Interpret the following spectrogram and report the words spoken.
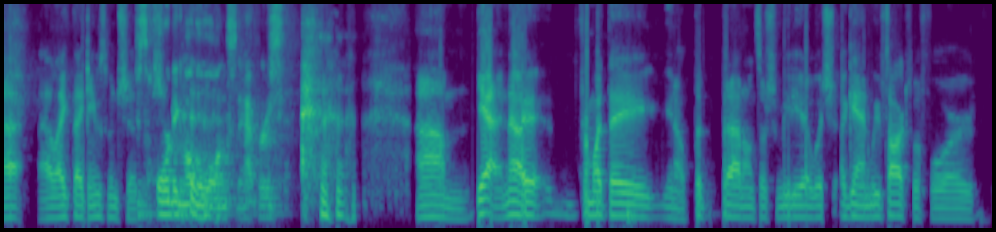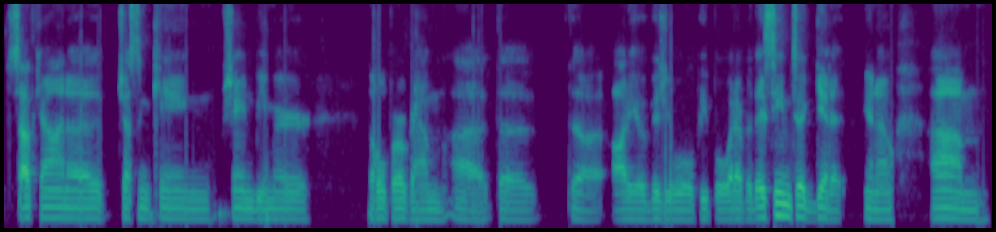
I, I like that gamesmanship. Just hoarding all the long snappers. um, yeah, no. From what they you know put put out on social media, which again we've talked before, South Carolina, Justin King, Shane Beamer, the whole program, uh, the the audio visual people, whatever, they seem to get it. You know, um,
